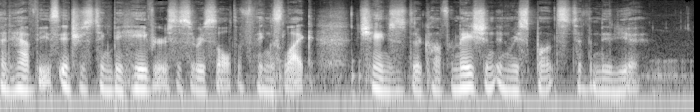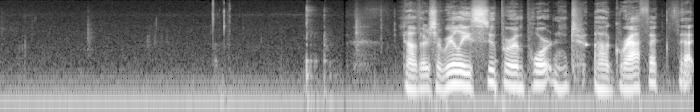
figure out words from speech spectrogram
and have these interesting behaviors as a result of things like changes to their conformation in response to the milieu. Now there's a really super important uh, graphic that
